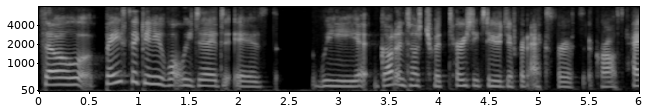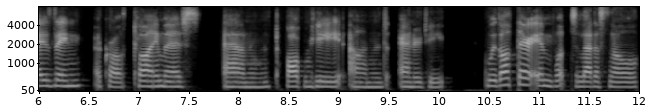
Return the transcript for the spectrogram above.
So, basically, what we did is we got in touch with 32 different experts across housing, across climate, um, poverty, and energy. We got their input to let us know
